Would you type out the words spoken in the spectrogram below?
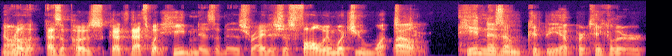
no, rel- no. as opposed. That's that's what hedonism is, right? It's just following what you want well to do. hedonism could be a particular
